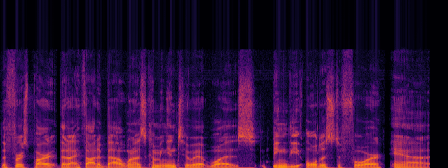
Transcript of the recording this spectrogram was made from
The first part that I thought about when I was coming into it was being the oldest of four. And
